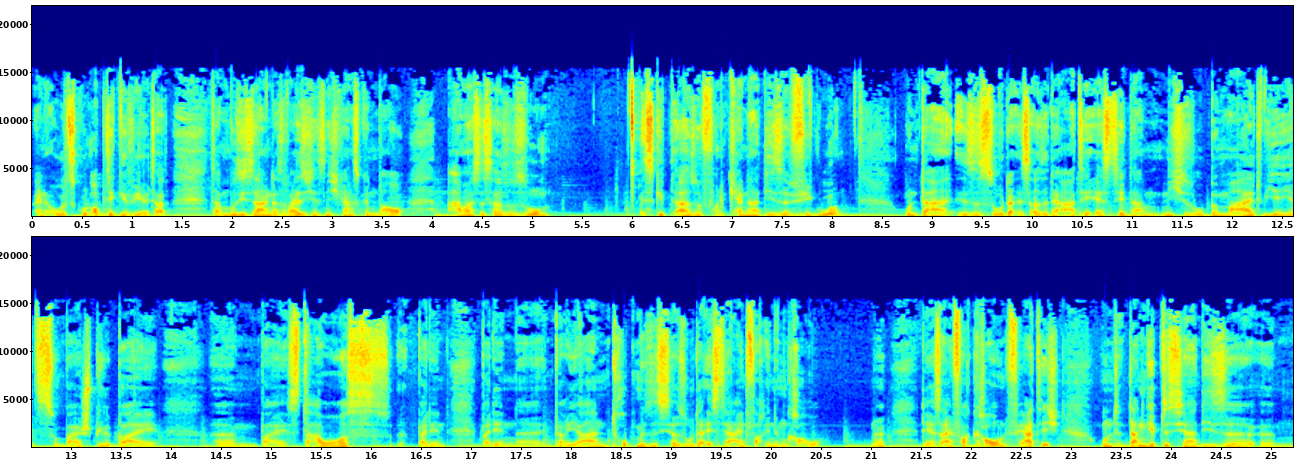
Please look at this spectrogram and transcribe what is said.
eine Oldschool-Optik gewählt hat. Da muss ich sagen, das weiß ich jetzt nicht ganz genau. Aber es ist also so, es gibt also von Kenner diese Figur. Und da ist es so, da ist also der ATST dann nicht so bemalt, wie er jetzt zum Beispiel bei, ähm, bei Star Wars, bei den, bei den äh, imperialen Truppen ist es ja so, da ist er einfach in einem Grau. Ne? Der ist einfach grau und fertig. Und dann gibt es ja diese, ähm,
